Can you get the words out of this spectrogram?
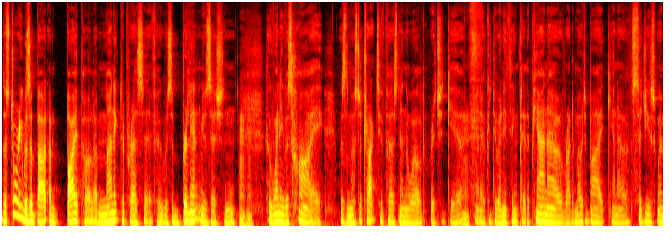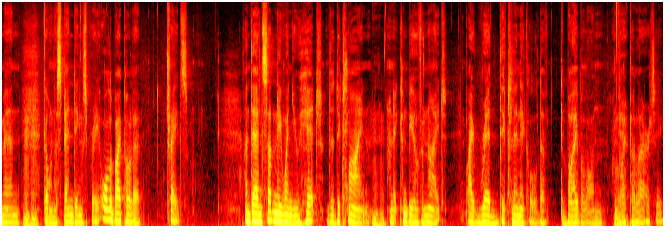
the story was about a bipolar, manic depressive who was a brilliant musician Mm-hmm. who, when he was high, was the most attractive person in the world, Richard Gere. Mm. You know, could do anything, play the piano, ride a motorbike, you know, seduce women, Mm-hmm. go on a spending spree, all the bipolar traits. And then suddenly, when you hit the decline, Mm-hmm. and it can be overnight, I read the clinical, the, the Bible on, on Yeah. bipolarity.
